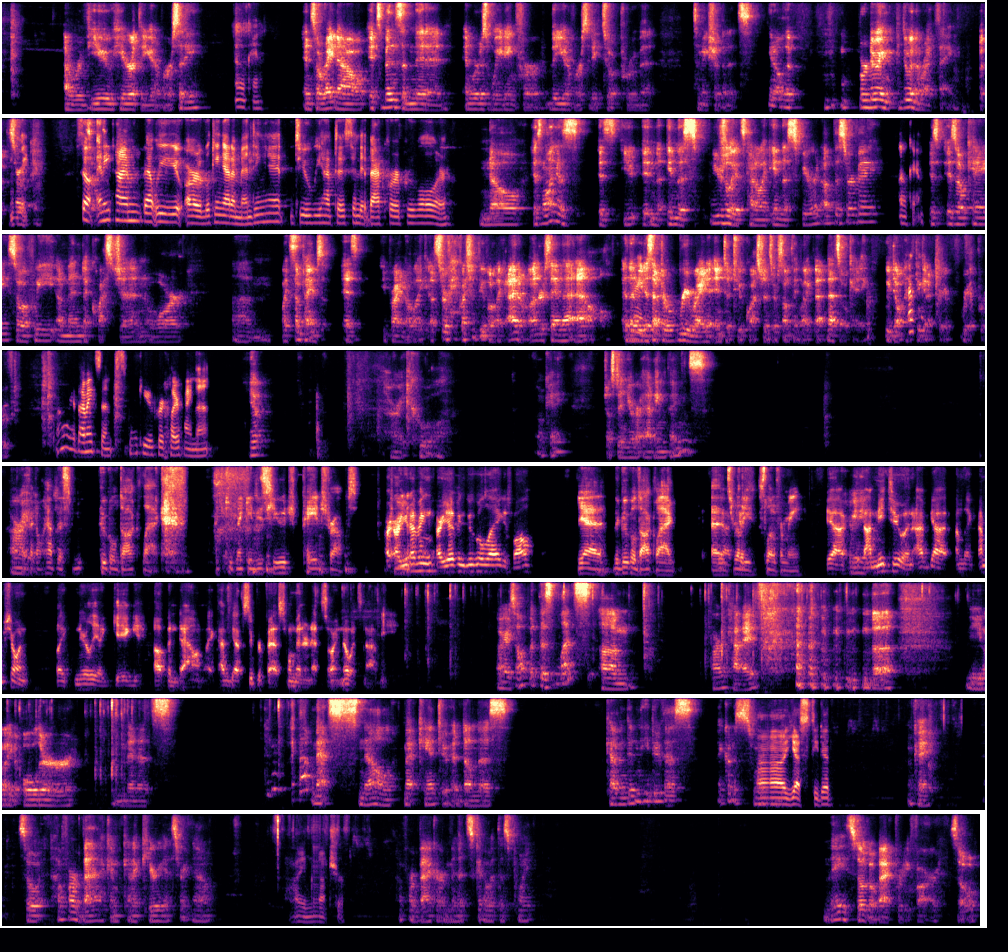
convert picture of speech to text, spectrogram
a review here at the university. Okay. And so right now it's been submitted and we're just waiting for the university to approve it to make sure that it's, you know, that we're doing doing the right thing with the Right. So So- anytime that we are looking at amending it, do we have to send it back for approval or? No, as long as is you in the in this usually it's kind of like in the spirit of the survey Okay, is is okay. So if we amend a question or um, like sometimes as you probably know, like a survey question, people are like, I don't understand that at all. And then we just have to rewrite it into two questions or something like that. That's okay. We don't have to get it pre- reapproved. all right, that makes sense. Thank you for clarifying that. Yep. All right, cool. Okay, Justin, you're adding things. All right. If I don't have this Google Doc lag, I keep making these huge page drops. Are, are you having, are you having Google lag as well? Yeah, the Google Doc lag. Uh, Yeah, it's really slow for me. Yeah, We- uh, me too. And I've got, I'm like, I'm showing like nearly a gig up and down. Like I've got super fast home internet, so I know it's not me. all right, so I'll put this, let's um archive the the like older minutes. Didn't, I thought Matt Snell, Matt Cantu had done this. Kevin, didn't he do this? I could have sworn. Uh, yes, he did. Okay. So how far back? I'm kind of curious right now. I'm not sure. How far back our minutes go at this point? They still go back pretty far. So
